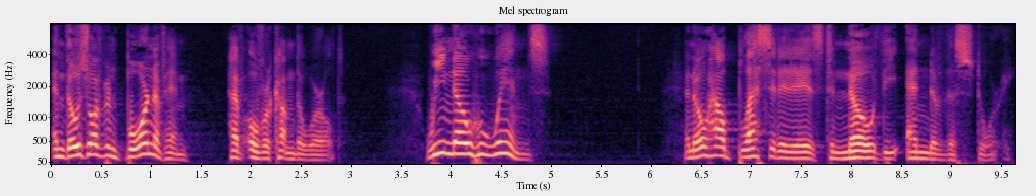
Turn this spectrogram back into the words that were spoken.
and those who have been born of him have overcome the world. We know who wins. And oh, how blessed it is to know the end of the story.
